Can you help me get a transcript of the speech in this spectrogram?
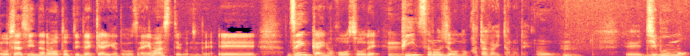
ーお写真なども撮っていただきありがとうございます。ということで、えー前回の放送でうん。ピンサロ城の方がいたので、おう。うん。えー自分も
